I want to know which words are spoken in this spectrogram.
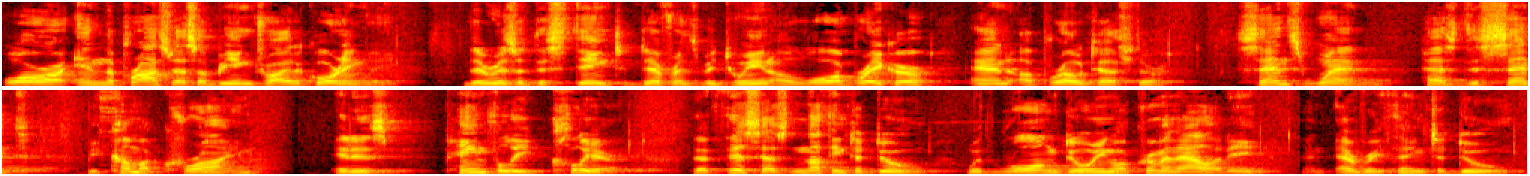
or are in the process of being tried accordingly there is a distinct difference between a lawbreaker and a protester. Since when has dissent become a crime? It is painfully clear that this has nothing to do with wrongdoing or criminality and everything to do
